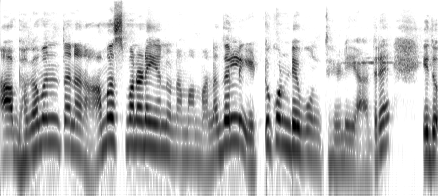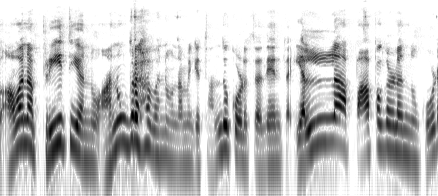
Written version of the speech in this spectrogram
ಆ ಭಗವಂತನ ನಾಮಸ್ಮರಣೆಯನ್ನು ನಮ್ಮ ಮನದಲ್ಲಿ ಇಟ್ಟುಕೊಂಡೆವು ಅಂತ ಹೇಳಿ ಆದರೆ ಇದು ಅವನ ಪ್ರೀತಿಯನ್ನು, ಅನುಗ್ರಹವನ್ನು ನಮಗೆ ತಂದುಕೊಡುತ್ತದೆ ಅಂತ ಎಲ್ಲ ಪಾಪಗಳನ್ನು ಕೂಡ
